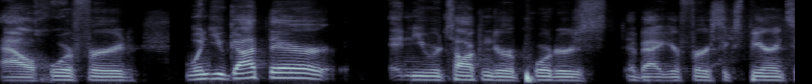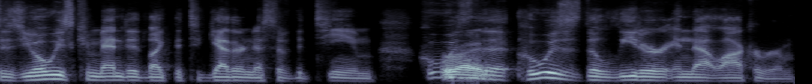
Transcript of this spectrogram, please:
Al Horford. When you got there, and you were talking to reporters about your first experiences, you always commended like the togetherness of the team. Who was right. the who was the leader in that locker room?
